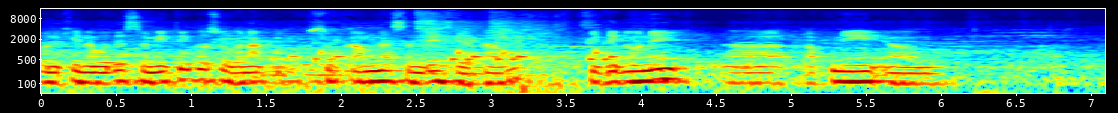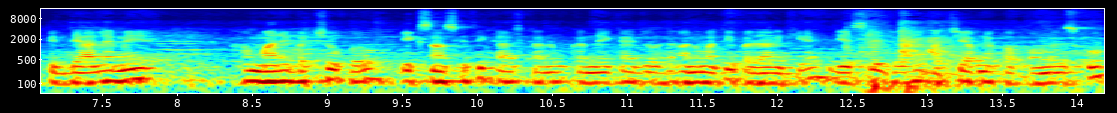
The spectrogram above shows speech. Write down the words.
उनकी नवोदय समिति को शुभना शुभकामना संदेश देता हूँ कि जिन्होंने अपने विद्यालय में हमारे बच्चों को एक सांस्कृतिक कार्यक्रम करने का जो है अनुमति प्रदान किया जिससे जो है बच्चे अपने परफॉर्मेंस को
